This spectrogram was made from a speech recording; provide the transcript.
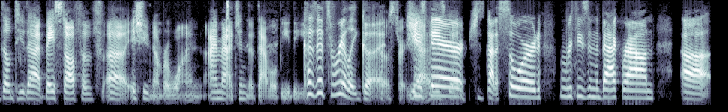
they'll do that based off of uh, issue number one. I imagine that that will be the because it's really good. poster. She's Yeah, there. She's got a sword. Ruthie's in the background. Uh,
